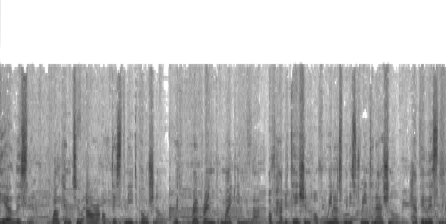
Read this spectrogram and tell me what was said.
Dear listener, welcome to Hour of Destiny devotional with Reverend Mike Eniola of Habitation of Winners Ministry International. Happy listening.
